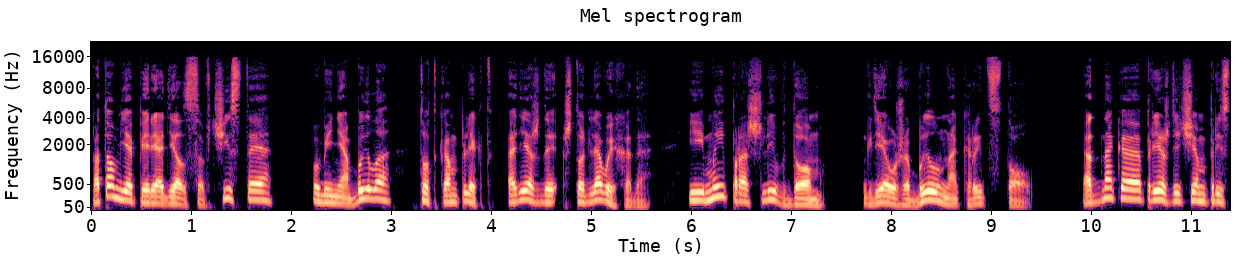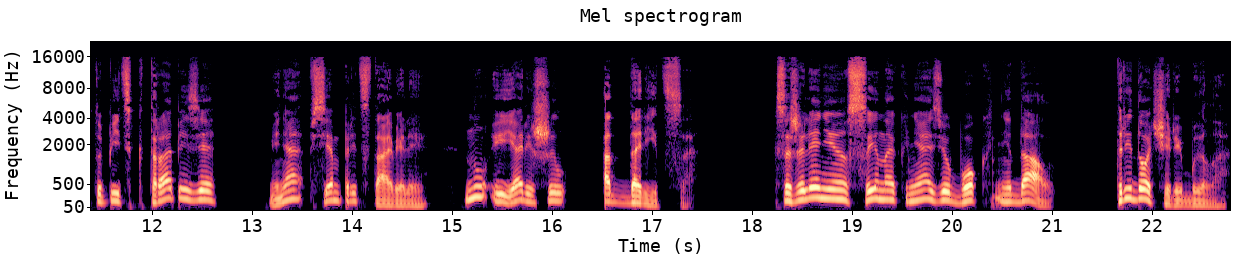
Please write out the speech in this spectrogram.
Потом я переоделся в чистое, у меня было тот комплект одежды, что для выхода, и мы прошли в дом, где уже был накрыт стол. Однако, прежде чем приступить к трапезе, меня всем представили. Ну и я решил отдариться. К сожалению, сына князю Бог не дал. Три дочери было.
